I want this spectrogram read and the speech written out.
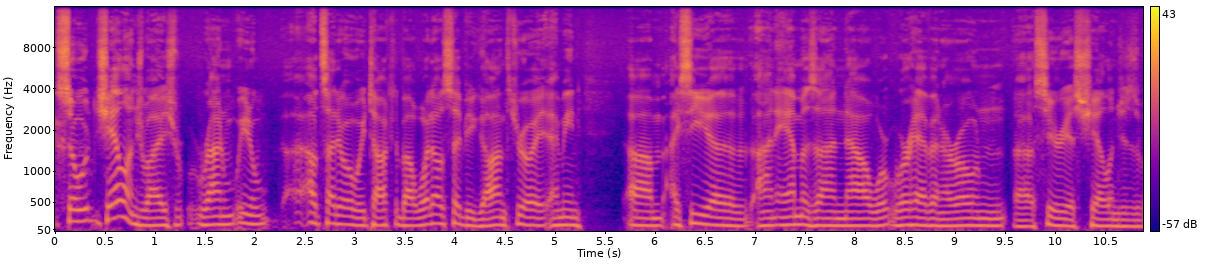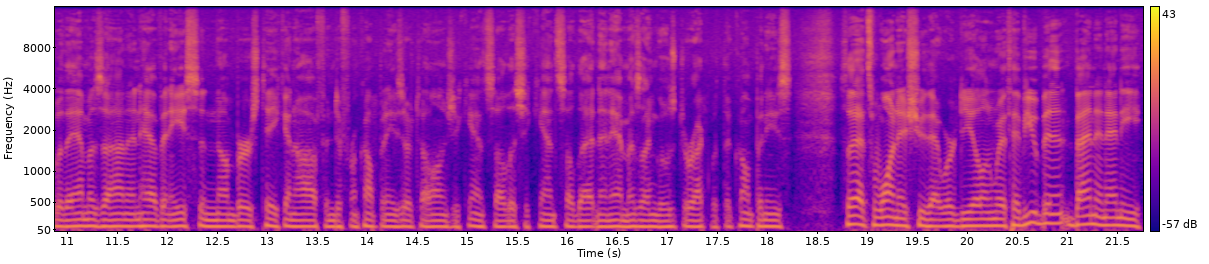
so, challenge wise, Ron, you know, outside of what we talked about, what else have you gone through? I, I mean, um, I see uh, on Amazon now we're, we're having our own uh, serious challenges with Amazon and having ASIN numbers taken off, and different companies are telling us you can't sell this, you can't sell that, and then Amazon goes direct with the companies. So that's one issue that we're dealing with. Have you been been in any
